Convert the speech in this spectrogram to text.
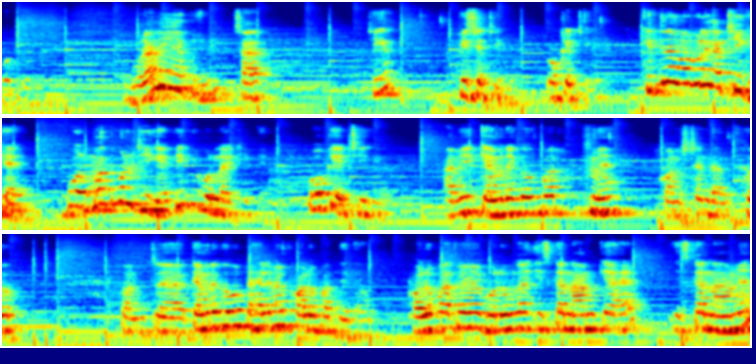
बोलते बुरा नहीं है कुछ भी, सर ठीक है? फिर से ठीक ओके, ठीक कितने बार बोलेगा ठीक है? बोल, मत बोल ठीक है, फिर भी बोल रहा है ठीक है। ओके, ठीक है। अभी कैमरे के ऊपर मैं कॉन्स्टेंट डालता हूँ। कैमरे के ऊपर पहले मैं फॉलो पाथ देता हूँ। फॉलो पाथ में मैं बोलूँगा, इसका नाम क्या है? इसका नाम है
